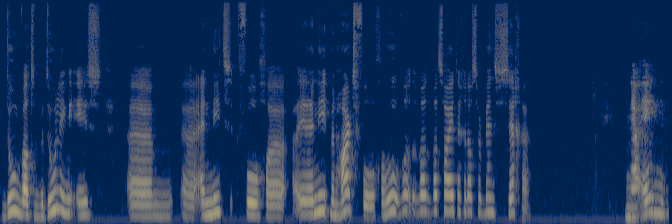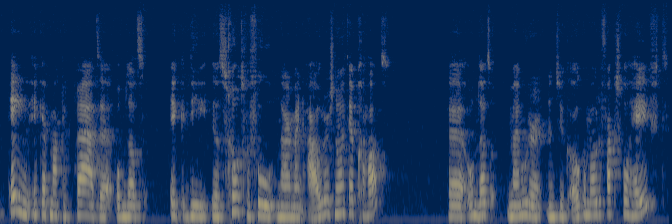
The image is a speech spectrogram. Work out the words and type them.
doen wat de bedoeling is. Ehm, eh, en niet volgen, en niet mijn hart volgen. Hoe, wat, wat, wat zou je tegen dat soort mensen zeggen? Nou, één, één, ik heb makkelijk praten omdat ik die, dat schuldgevoel naar mijn ouders nooit heb gehad. Eh, omdat mijn moeder natuurlijk ook een modevakschool heeft.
